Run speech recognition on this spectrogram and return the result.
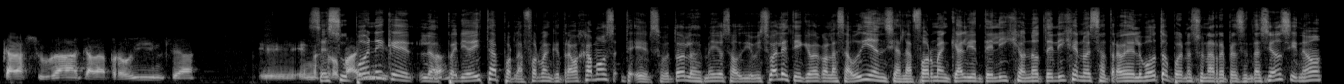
cada ciudad, cada provincia. Eh, en Se supone país, que los periodistas, por la forma en que trabajamos, eh, sobre todo los medios audiovisuales, tiene que ver con las audiencias. La forma en que alguien te elige o no te elige no es a través del voto, pues no es una representación, sino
